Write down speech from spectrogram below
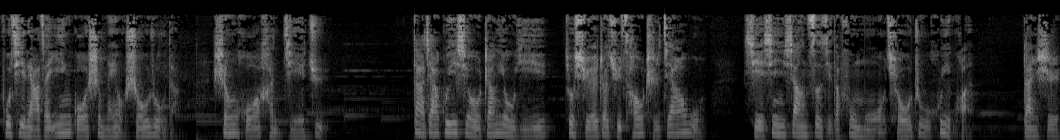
夫妻俩在英国是没有收入的，生活很拮据。大家闺秀张幼仪就学着去操持家务。写信向自己的父母求助汇款，但是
